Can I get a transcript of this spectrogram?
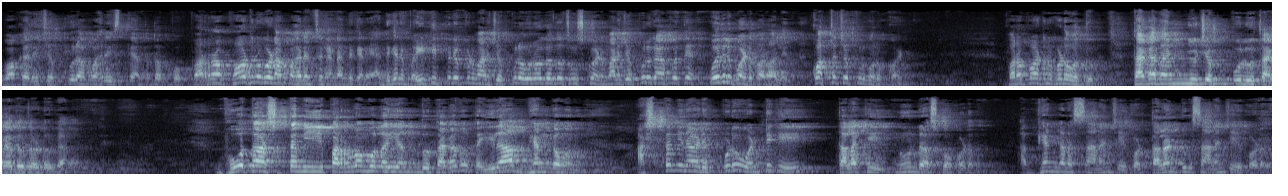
ఒకరి చెప్పులు అపహరిస్తే అంత తప్పు పొర్రపాటును కూడా అపహరించకండి అందుకని. అందుకని బయట ఇప్పినప్పుడు మన చెప్పులు ఎవరో కదో చూసుకోండి. మన చెప్పులు కాకపోతే వదిలిపోండి పర్వాలేదు. కొత్త చెప్పులు కొనుక్కోండి. పొరపాటును కూడా వద్దు. తగదన్యు చెప్పులు తగదు తొడుగా భూతాష్టమి పర్వములయందు తగదు తైలాభ్యంగమును. అష్టమి నాడెప్పుడు ఒంటికి తలకి నూనె రాసుకోకూడదు. అభ్యంగన స్నానం చేయకూడదు. తలంటుకు స్నానం చేయకూడదు.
